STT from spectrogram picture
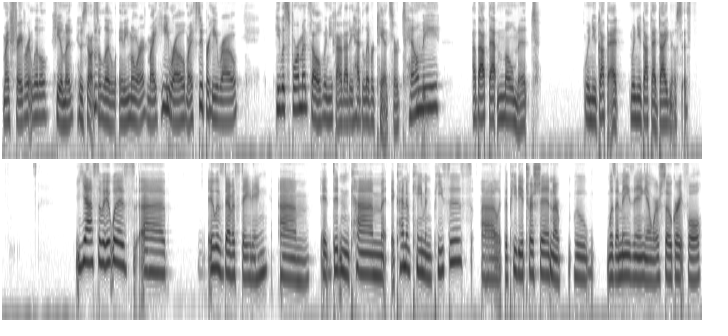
my favorite little human who's not so little anymore, my hero, my superhero. He was 4 months old when you found out he had liver cancer. Tell me about that moment when you got that when you got that diagnosis. Yeah, so it was uh it was devastating. Um it didn't come it kind of came in pieces. Uh like the pediatrician or who was amazing and we're so grateful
